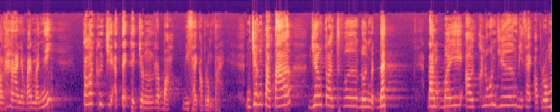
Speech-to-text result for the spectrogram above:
បង្ហាញអំបែបមិញនេះក៏គឺជាអតិថិជនរបស់វិស័យអប់រំដែរអញ្ចឹងតើតើយើងត្រូវធ្វើដោយម្ដេចដើម្បីឲ្យខ្លួនយើងវិស័យអប់រំ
